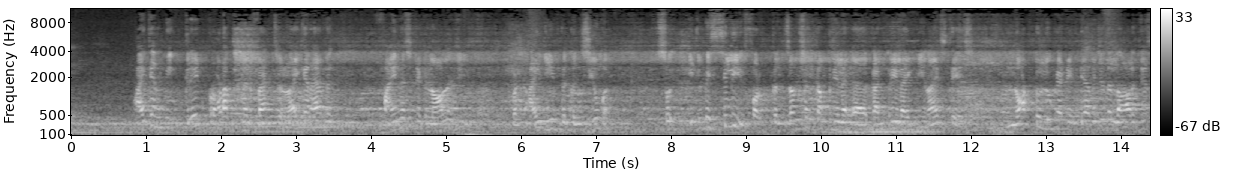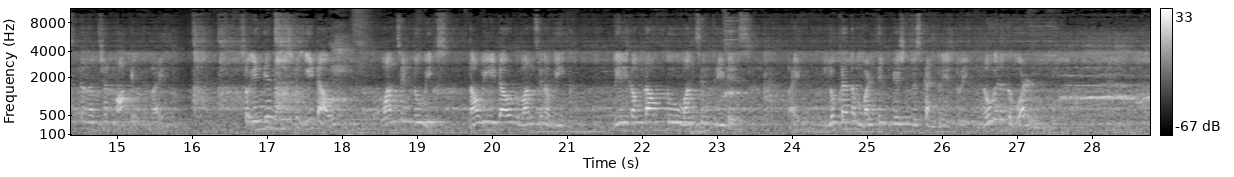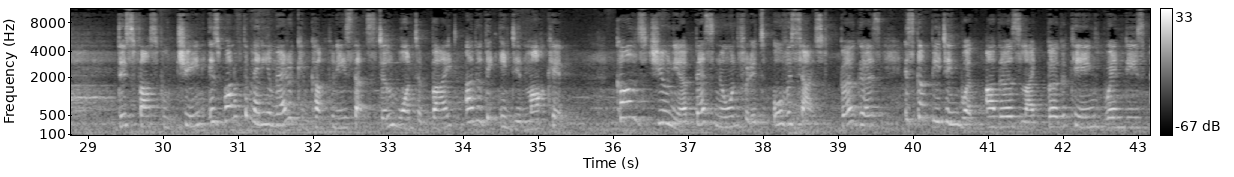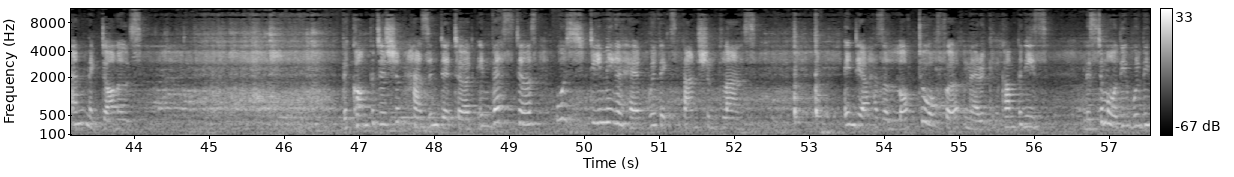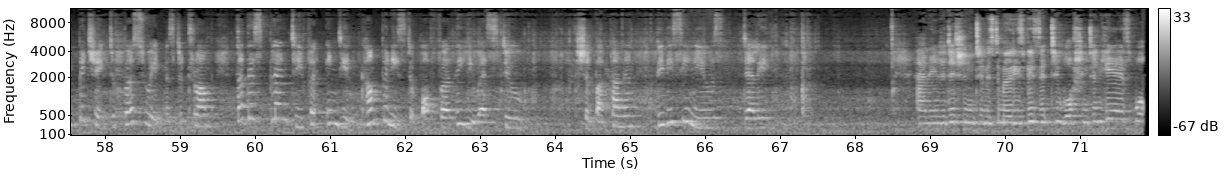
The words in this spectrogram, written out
I can be great product manufacturer, I can have the finest technology, but I need the consumer. So it will be silly for consumption company like, uh, country like the United States not to look at India, which is the largest consumption market, right? So Indians used to eat out once in two weeks. Now we eat out once in a week. We'll come down to once in three days, right? Look at the multiplication this country is doing. Nowhere in the world. This fast food chain is one of the many American companies that still want a bite out of the Indian market. Carl's Jr., best known for its oversized burgers, is competing with others like Burger King, Wendy's, and McDonald's. The competition hasn't deterred investors who are steaming ahead with expansion plans. India has a lot to offer American companies. Mr. Modi will be pitching to persuade Mr. Trump that there's plenty for Indian companies to offer the US too. Shilpa Kannan, BBC News, Delhi. And in addition to Mr. Modi's visit to Washington, here's what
